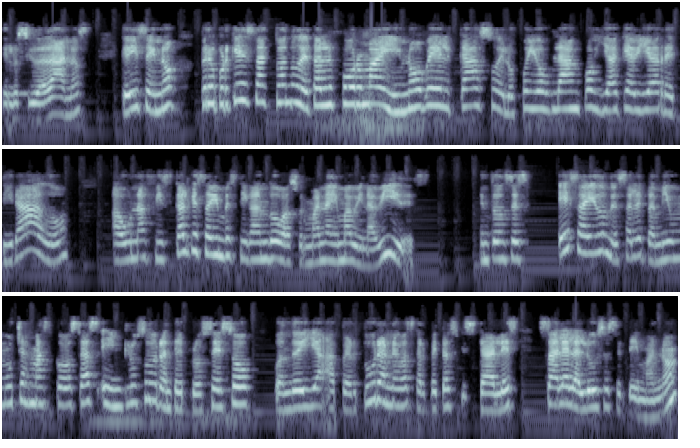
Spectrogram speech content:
de los ciudadanos que dicen, no, pero ¿por qué está actuando de tal forma y no ve el caso de los cuellos blancos ya que había retirado a una fiscal que estaba investigando a su hermana Emma Benavides? Entonces, es ahí donde sale también muchas más cosas e incluso durante el proceso, cuando ella apertura nuevas carpetas fiscales, sale a la luz ese tema, ¿no?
